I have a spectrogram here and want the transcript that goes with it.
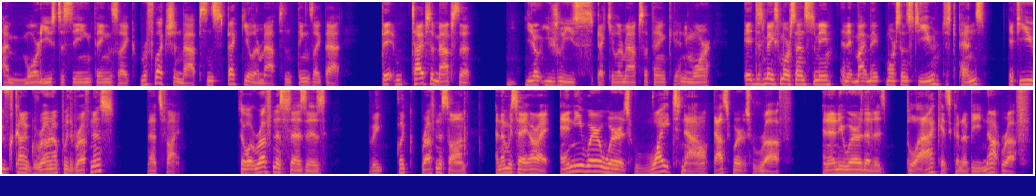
I'm more used to seeing things like reflection maps and specular maps and things like that. The types of maps that you don't usually use specular maps, I think, anymore. It just makes more sense to me and it might make more sense to you, just depends. If you've kind of grown up with roughness, that's fine. So what roughness says is we click roughness on, and then we say, all right, anywhere where it's white now, that's where it's rough. And anywhere that is black, it's going to be not rough.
